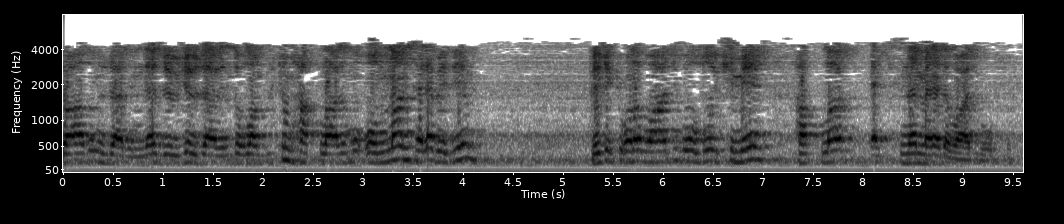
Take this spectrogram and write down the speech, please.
qadın üzərində, zövcə üzərində olan bütün haqlarımı ondan tələb edim, necə ki, ona vacib olduğu kimi haqlar əksinə mənə də vacib olsun.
